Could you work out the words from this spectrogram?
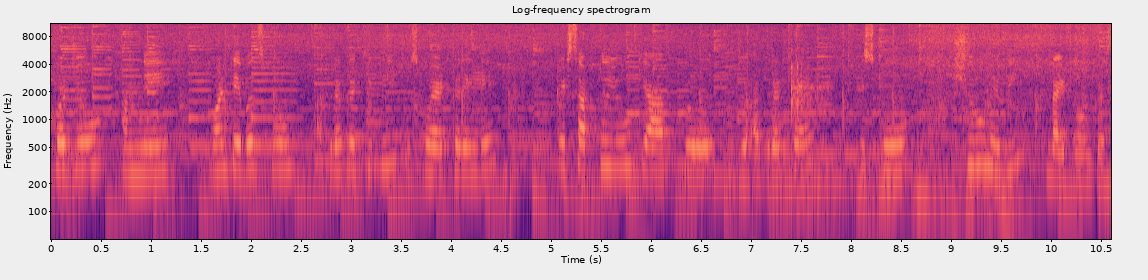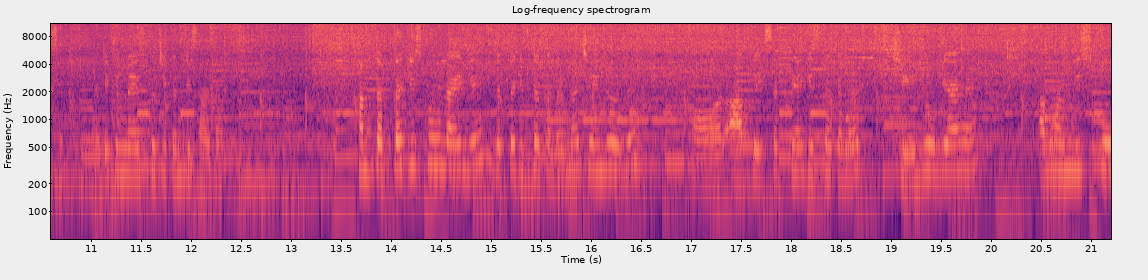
के ऊपर जो हमने वन टेबल स्पून अदरक रखी थी, उसको ऐड करेंगे। इट्स अप टू यू कि आप जो अदरक है, इसको शुरू में भी लाइट ब्राउन कर सकते हैं, लेकिन मैं इसको चिकन के साथ डालूँगी। हम तब तक इसको हिलाएँगे, जब तक इसका कलर ना चेंज हो जाए, और आप देख सकते हैं कि इसका कलर चेंज हो गया है। अब हम इसको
